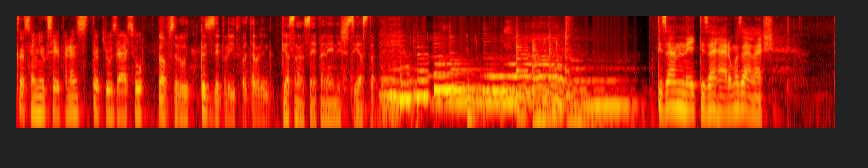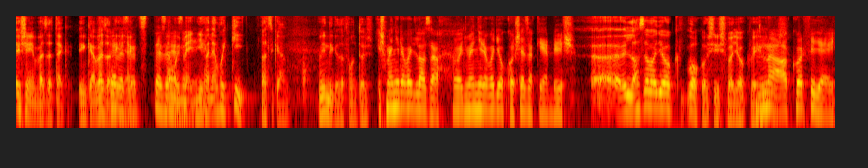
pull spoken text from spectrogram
Köszönjük szépen, ez tök jó zárszó. Abszolút. Köszönjük szépen, hogy itt voltál velünk. Köszönöm szépen én is. Sziasztok. 14-13 az állás. És én vezetek. Inkább ez a Te lényeg. Vezetsz, ez Nem, hogy mennyi, lényeg. hanem hogy ki. Lacikám. Mindig ez a fontos. És mennyire vagy laza, vagy mennyire vagy okos, ez a kérdés. Ö, laza vagyok, okos is vagyok végül Na, is. akkor figyelj.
